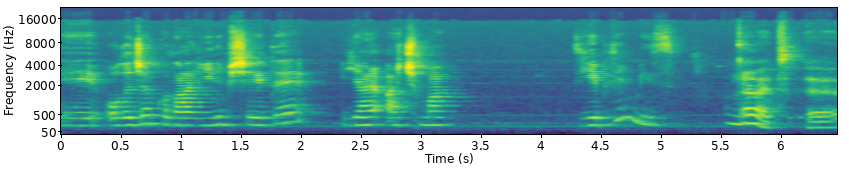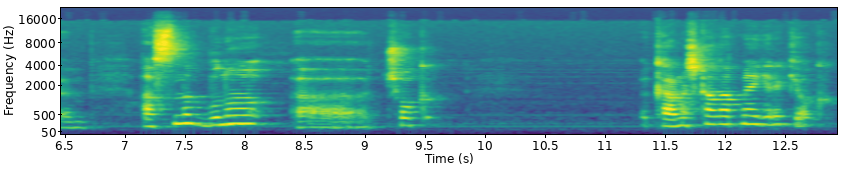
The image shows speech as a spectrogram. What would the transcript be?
Ee, olacak olan yeni bir şeyde yer açmak diyebilir miyiz? Evet, e, aslında bunu e, çok karmaşık anlatmaya gerek yok.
